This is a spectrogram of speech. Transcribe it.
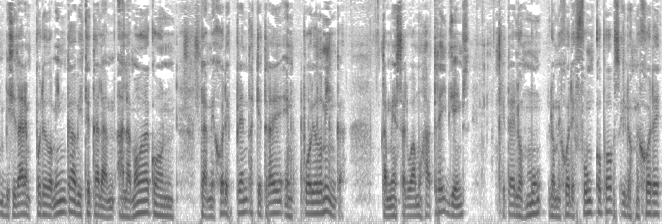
visitar Emporio Dominga, vístete a la, moda con las mejores prendas que trae Emporio Dominga. También saludamos a Trade Games, que trae los, los mejores Funko Pops y los mejores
